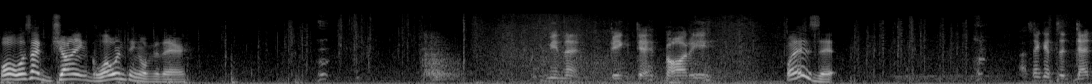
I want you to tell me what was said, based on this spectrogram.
Whoa, what's that giant glowing thing over there? You mean that big dead body? What is it? I think it's a dead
